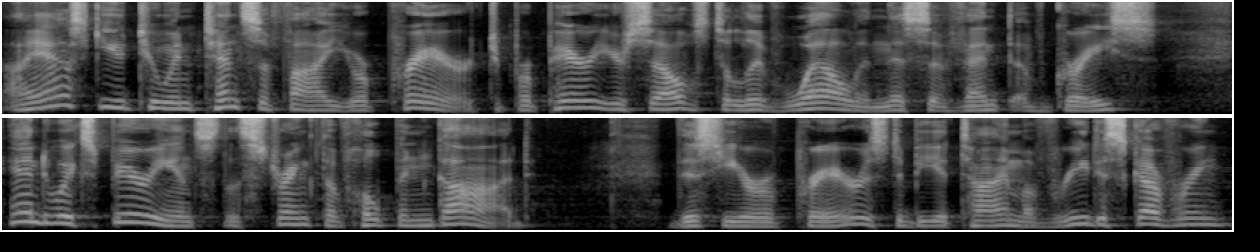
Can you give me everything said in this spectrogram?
I ask you to intensify your prayer to prepare yourselves to live well in this event of grace and to experience the strength of hope in God. This year of prayer is to be a time of rediscovering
